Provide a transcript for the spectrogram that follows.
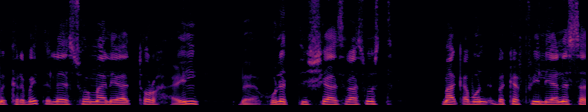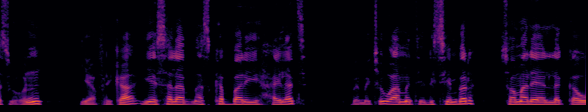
ምክር ቤት ለሶማሊያ ጦር ኃይል በ2013 ማዕቀቡን በከፊል ያነሳ ሲሆን የአፍሪካ የሰላም አስከባሪ ኃይላት በመጪው ዓመት ዲሴምበር ሶማሊያን ለቀው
